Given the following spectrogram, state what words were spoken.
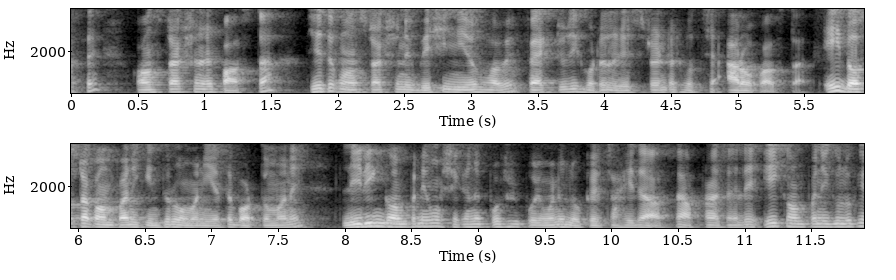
আছে কনস্ট্রাকশনের পাঁচটা। যেহেতু কনস্ট্রাকশনে বেশি নিয়োগ হবে ফ্যাক্টরি হোটেল রেস্টুরেন্টের হচ্ছে আরও পাঁচটা। এই দশটা কোম্পানি কিন্তু রোমানিয়াতে বর্তমানে লিডিং কোম্পানি এবং সেখানে প্রচুর পরিমাণে লোকের চাহিদা আছে। আপনারা চাইলে এই কোম্পানিগুলোকে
